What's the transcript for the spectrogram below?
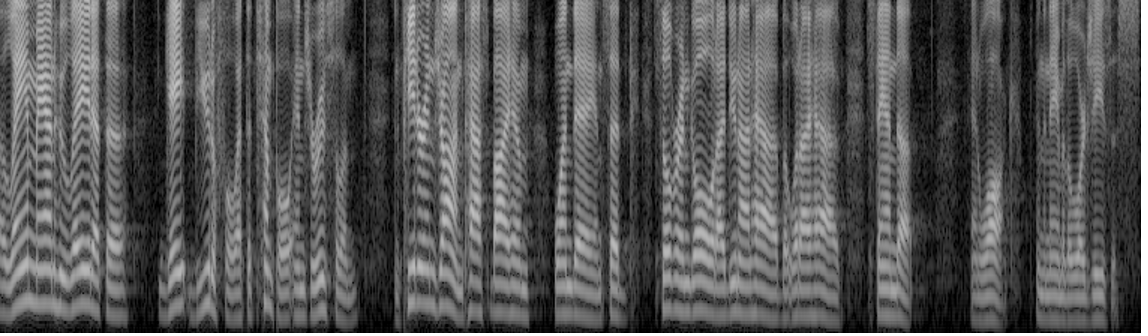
A lame man who laid at the gate beautiful at the temple in Jerusalem. And Peter and John passed by him one day and said, Silver and gold I do not have, but what I have, stand up and walk in the name of the Lord Jesus.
